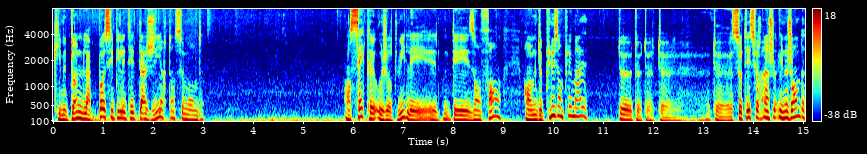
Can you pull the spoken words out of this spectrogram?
qui me donne la possibilité d'agir dans ce monde? On sait qu'aujourd'hui, les, des enfants ont de plus en plus mal de, sauter sur un- une jambe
